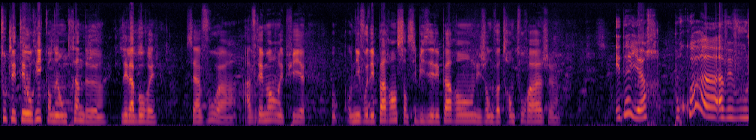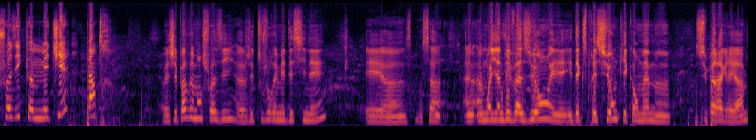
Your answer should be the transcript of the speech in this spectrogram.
toutes les théories qu'on est en train de, d'élaborer. C'est à vous à, à vraiment, et puis euh, au, au niveau des parents, sensibiliser les parents, les gens de votre entourage. Et d'ailleurs, pourquoi euh, avez-vous choisi comme métier peintre? Ben, j'ai pas vraiment choisi. Euh, j'ai toujours aimé dessiner. Et euh, ça, un, un moyen d'évasion et, et d'expression qui est quand même euh, super agréable.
